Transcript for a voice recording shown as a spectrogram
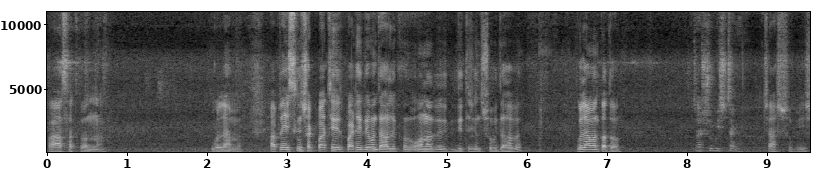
পাঁচ হাত ওনা গুল আহমেদ। আপনি স্ক্রিনশট পাঠিয়ে পাঠিয়ে দেবেন তাহলে ওনাদের দিতে কিন্তু সুবিধা হবে। গুল আহমেদ কত? চারশো বিশ টাকা। চারশো বিশ।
